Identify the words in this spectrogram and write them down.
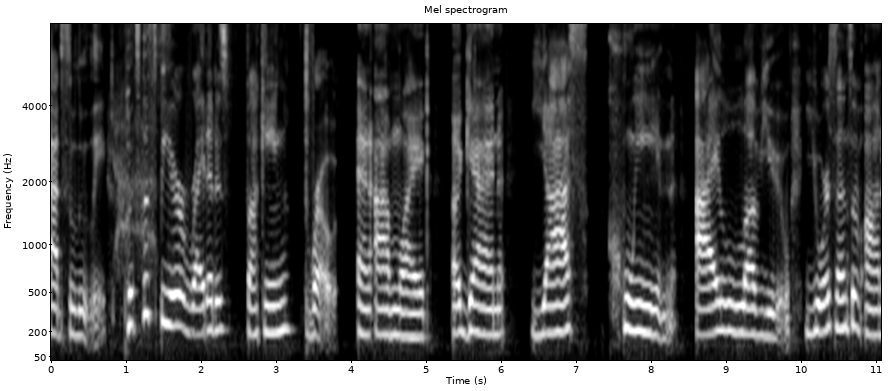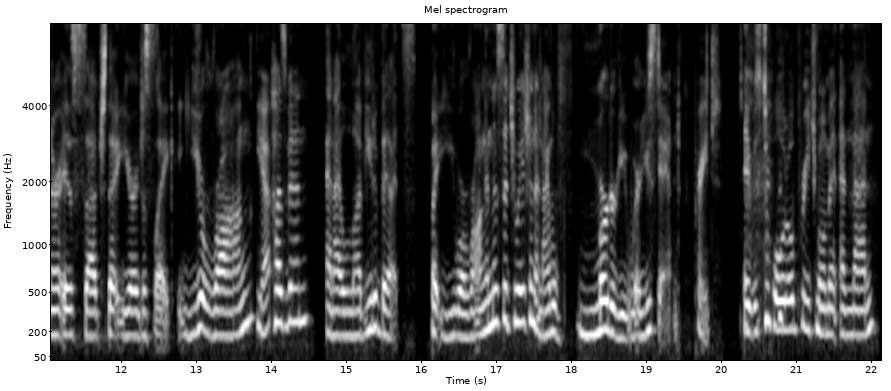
Absolutely. Puts the spear right at his fucking throat. And I'm like, again, yes, queen. I love you. Your sense of honor is such that you're just like, you're wrong, Yep. husband, and I love you to bits, but you are wrong in this situation and I will f- murder you where you stand. Preach. It was total preach moment. And then,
